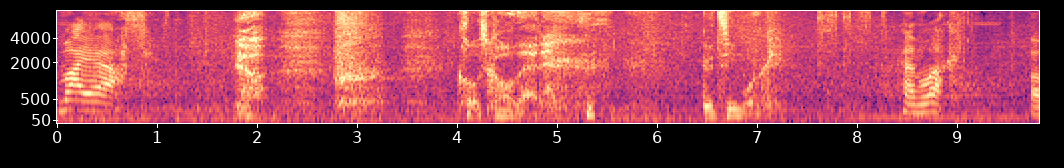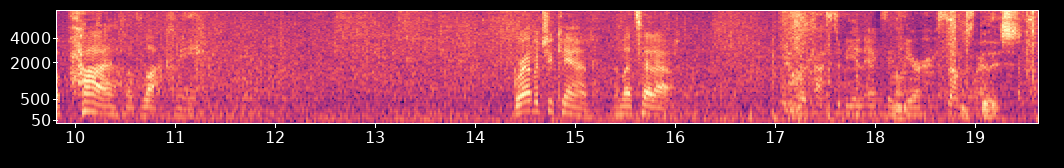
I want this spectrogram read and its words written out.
My ass. Yeah. Close call, that. Good teamwork. And luck. A pile of luck, me. Grab what you can, and let's head out. There has to be an exit here, somewhere. What's This.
